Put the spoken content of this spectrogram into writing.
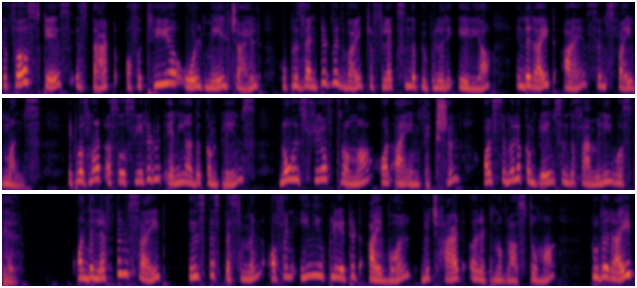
the first case is that of a three year old male child who presented with white reflex in the pupillary area in the right eye since five months. It was not associated with any other complaints, no history of trauma or eye infection or similar complaints in the family was there. On the left hand side is the specimen of an enucleated eyeball which had a retinoblastoma. To the right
